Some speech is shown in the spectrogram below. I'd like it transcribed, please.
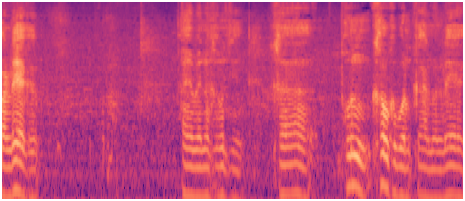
วันแรกครับหายไปนะครับจริงค่ะเพิ่งเข้าขบวนการวันแรก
